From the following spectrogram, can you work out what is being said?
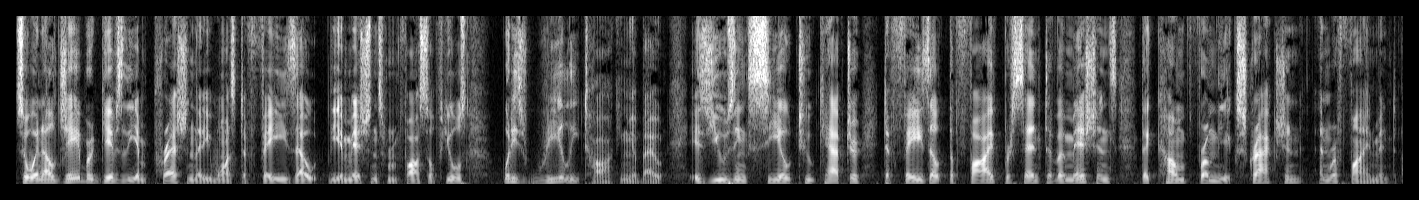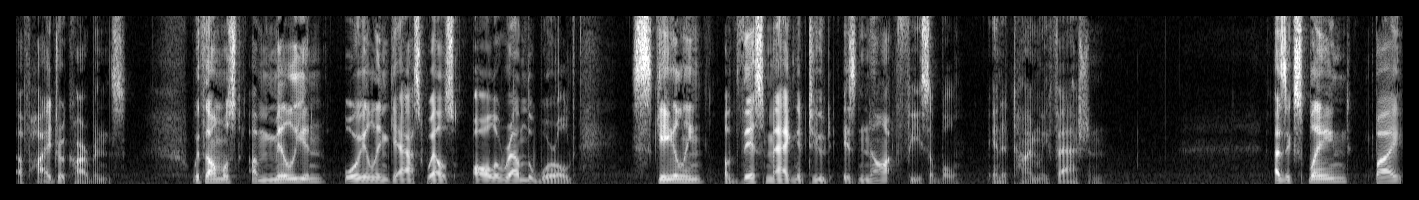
So when Al Jaber gives the impression that he wants to phase out the emissions from fossil fuels, what he's really talking about is using CO2 capture to phase out the 5% of emissions that come from the extraction and refinement of hydrocarbons. With almost a million oil and gas wells all around the world, scaling of this magnitude is not feasible in a timely fashion. As explained by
